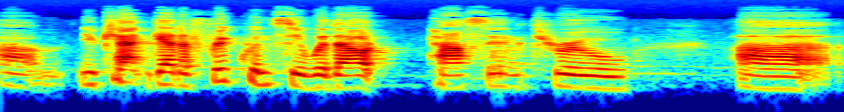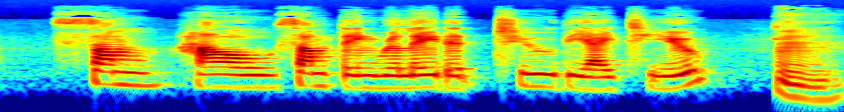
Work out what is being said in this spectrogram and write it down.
um, you can't get a frequency without passing through uh, somehow something related to the ITU. Mm.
